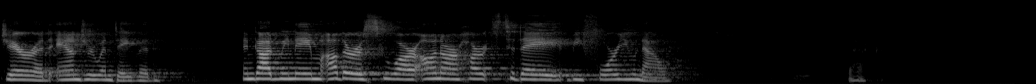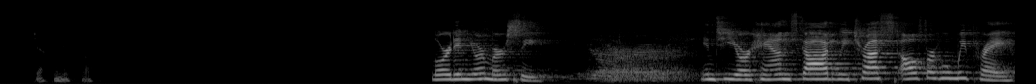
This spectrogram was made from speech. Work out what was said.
Jared, Andrew, and David. And God, we name others who are on our hearts today before you now. Lord, in your mercy, into your hands, God, we trust all for whom we pray,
